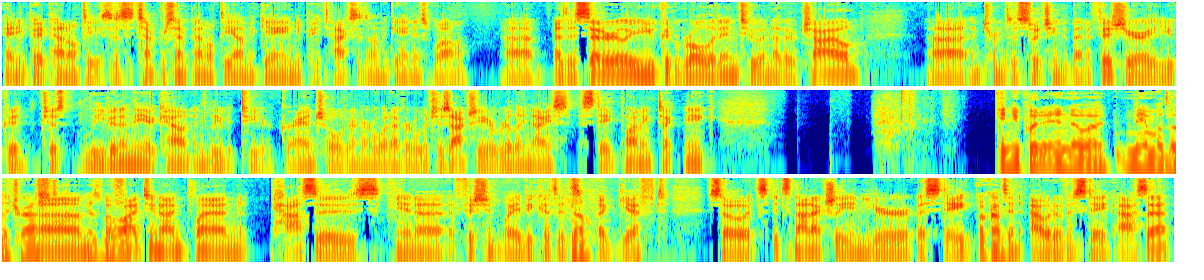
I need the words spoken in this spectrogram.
and you pay penalties. It's a 10% penalty on the gain. You pay taxes on the gain as well. Uh, as I said earlier, you could roll it into another child uh, in terms of switching the beneficiary. You could just leave it in the account and leave it to your grandchildren or whatever, which is actually a really nice estate planning technique. Can you put it into a name of the trust um, as well? A 529 plan passes in an efficient way because it's no. a gift. So it's it's not actually in your estate. Okay. It's an out of estate asset.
